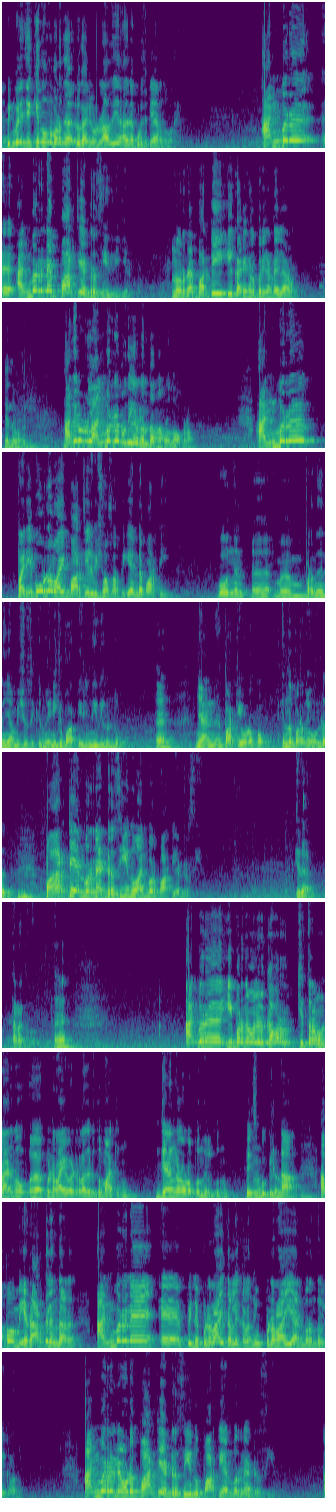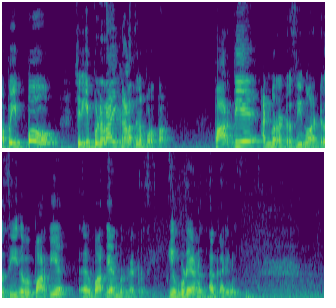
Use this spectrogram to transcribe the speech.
പിൻവലിച്ചിരിക്കുന്നു എന്ന് പറഞ്ഞ ഒരു കാര്യമുണ്ട്. അത് അതിനെക്കുറിച്ചിട്ട് ഞാനൊന്ന് പറയാം. അൻവർ അൻവറിനെ പാർട്ടി അഡ്രസ്സ് ചെയ്തിരിക്കുകയാണ്. എന്ന് പറഞ്ഞാൽ പാർട്ടി ഈ കാര്യങ്ങൾ പരിഗണനയിലാണ്. എന്ന് പറഞ്ഞു. അതിനോടുള്ള അൻവറിന്റെ പ്രതികരണം എന്താണെന്ന് നമ്മൾ നോക്കണം. അൻവർ പരിപൂർണമായി പാർട്ടിയിൽ വിശ്വാസം അർപ്പിക്കുക എന്റെ പാർട്ടി. ഗോവിന്ദൻ പറഞ്ഞതിനെ ഞാൻ വിശ്വസിക്കുന്നു. എനിക്ക് പാർട്ടിയിൽ നീതി കിട്ടും. ഏഹ്, ഞാൻ പാർട്ടിയോടൊപ്പം എന്ന് പറഞ്ഞുകൊണ്ട് പാർട്ടി അൻവറിനെ അഡ്രസ്സ് ചെയ്യുന്നു. അൻവർ പാർട്ടി അഡ്രസ്സ് ചെയ്യുന്നു. ഇതാണ് നടക്കുന്നത്. അൻവർ ഈ പറഞ്ഞ പോലെ ഒരു കവർ ചിത്രം ഉണ്ടായിരുന്നു വേട്ടർ അതെടുത്ത് മാറ്റുന്നു. ജനങ്ങളോടൊപ്പം നിൽക്കുന്നു. ഫേസ്ബുക്കിൽ ആ അപ്പം യഥാർത്ഥത്തിൽ എന്താണ്? അൻവറിനെ പിന്നെ പിണറായി തള്ളിക്കളഞ്ഞു. പിണറായി അൻവറും തള്ളിക്കളഞ്ഞു. അൻവറിനോട് പാർട്ടി അഡ്രസ്സ് ചെയ്യുന്നു പാർട്ടി അൻവറിനെ അഡ്രസ്സ് ചെയ്യുന്നു. അപ്പോൾ ഇപ്പോൾ ശരിക്കും പിണറായി കളത്തിന് പുറത്താണ്. പാർട്ടിയെ അൻവർ അഡ്രസ്സ് ചെയ്യുന്നു അഡ്രസ്സ് പാർട്ടിയെ പാർട്ടി അൻവറിനെ അഡ്രസ്സ് ചെയ്യുന്നു. ഇവിടെയാണ് ആ കാര്യങ്ങൾ.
